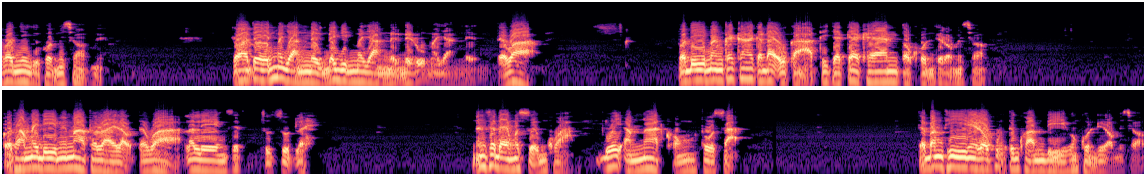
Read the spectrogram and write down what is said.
พาะยิ่งคือคนไม่ชอบเนี่ย เราอาจจะเห็นมาอย่างหนึ่ง ได้ยินมาอย่างหนึ่ง ได้รู้มาอย่างหนึ่ง แต่ว่าพอดีมันคล้ายๆกันได้โอกาสที่จะแก้แค้นต่อคนที่เราไม่ชอบ ก็ทำไม่ดีไม่มากเท่าไรหรอกแต่ว่าละเลงเสร็จสุดๆเลย นั่นแสดงมาเสริมความด้วยอำนาจของโทสะแต่บางทีเนี่ยเราพูดถึงความดีของคนที่เราไม่ชอบ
